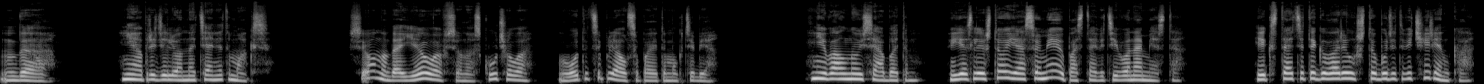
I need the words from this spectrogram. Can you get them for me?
«Да», — неопределенно тянет Макс. Все надоело, все наскучило, вот и цеплялся поэтому к тебе». «Не волнуйся об этом. Если что, я сумею поставить его на место. И, кстати, ты говорил, что будет вечеринка.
